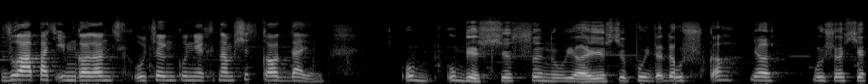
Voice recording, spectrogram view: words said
Złapać im gorących uczynku, niech nam wszystko oddają. Ub- ubierz się, synu, ja jeszcze pójdę do łóżka. Ja muszę się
